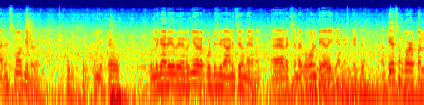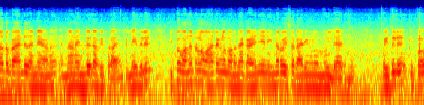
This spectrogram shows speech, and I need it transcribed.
അരുൺ സ്മോക്കിയില്ലേ അല്ലേ? പുള്ളിക്കാരി ഇത് എറിഞ്ഞു വരെ പൊട്ടിച്ച് കാണിച്ചു തന്നെയാണ്. എഡക്സിന്റെ ക്വാളിറ്റി അറിയിക്കാൻ വേണ്ടിയിട്ട്. അത്യാവശ്യം കുഴപ്പമില്ലാത്ത ബ്രാൻഡ് തന്നെയാണ് എന്നാണ് എന്റെ ഒരു അഭിപ്രായം. പിന്നെ ഇതിൽ ഇപ്പോൾ വന്നിട്ടുള്ള മാറ്റങ്ങൾ എന്ന് പറഞ്ഞാൽ കഴിഞ്ഞ ഇന്നർ വൈസോ കാര്യങ്ങളൊന്നും ഇല്ലായിരുന്നു. അപ്പോൾ ഇതിൽ ഇപ്പോൾ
